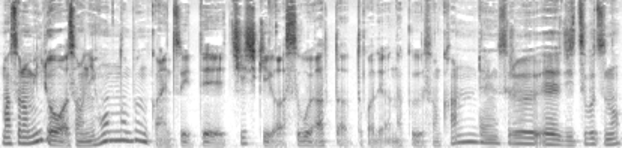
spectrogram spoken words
まあそのミロはその日本の文化について知識がすごいあったとかではなく、その関連する実物の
